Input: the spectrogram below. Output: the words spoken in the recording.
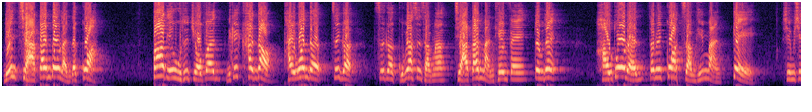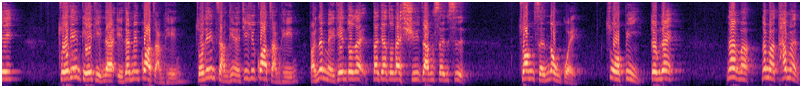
连假单都懒得挂。八点五十九分，你可以看到台湾的这个这个股票市场呢，假单满天飞，对不对？好多人在那边挂涨停板，给信不信？昨天跌停的也在那边挂涨停，昨天涨停的继续挂涨停，反正每天都在，大家都在虚张声势，装神弄鬼，作弊，对不对？那么，那么他们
